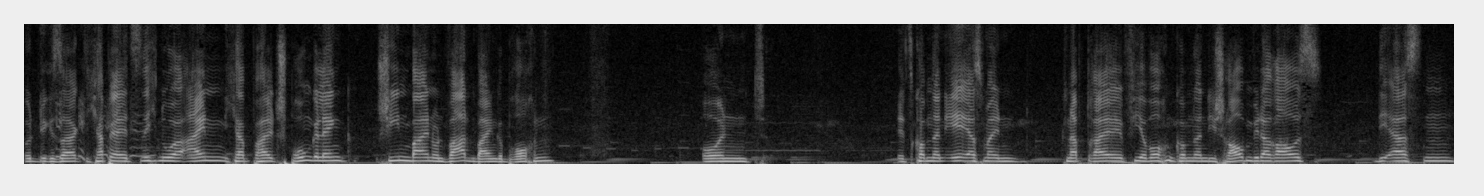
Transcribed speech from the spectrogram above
Und wie gesagt, ich habe ja jetzt nicht nur einen, ich habe halt Sprunggelenk, Schienbein und Wadenbein gebrochen. Und jetzt kommen dann eh erstmal in knapp drei, vier Wochen kommen dann die Schrauben wieder raus. Die ersten.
